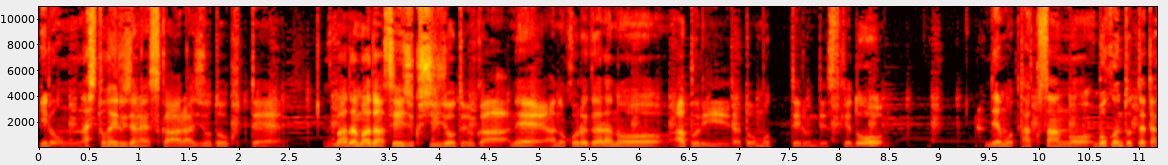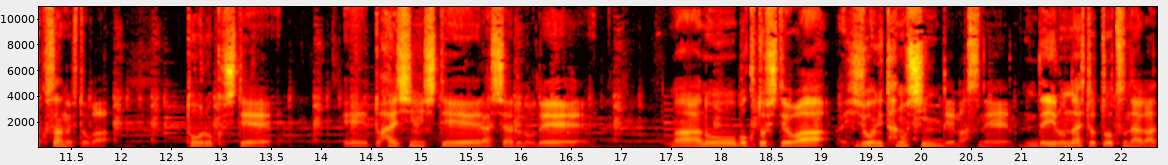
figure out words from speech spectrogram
いろんな人がいるじゃないですかラジオトークって。まだまだ成熟市場というかねあのこれからのアプリだと思ってるんですけどでもたくさんの僕にとってはたくさんの人が登録してえー、と配信してらっしゃるので、まあ、あの僕としては非常に楽しんでますね。でいろんな人とつながっ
